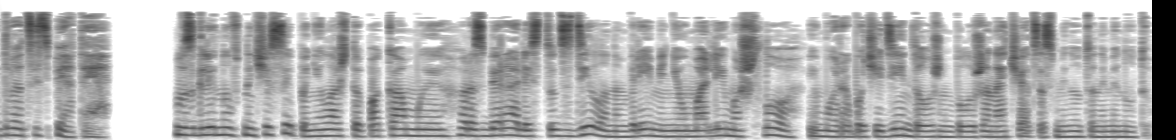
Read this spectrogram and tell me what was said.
25. Взглянув на часы, поняла, что пока мы разбирались тут с Диланом, время неумолимо шло, и мой рабочий день должен был уже начаться с минуты на минуту.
